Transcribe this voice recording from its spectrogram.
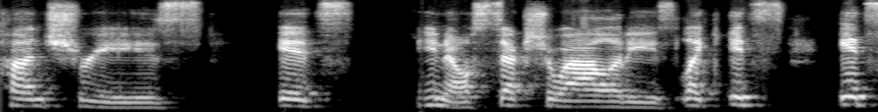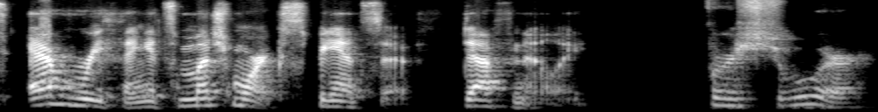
countries. It's, you know, sexualities. Like it's it's everything. It's much more expansive, definitely. For sure.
